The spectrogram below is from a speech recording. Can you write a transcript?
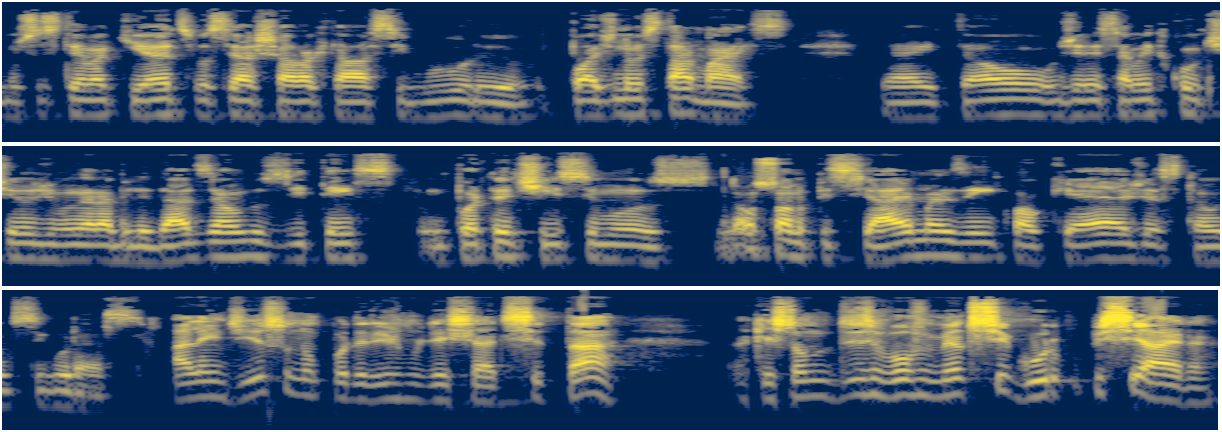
um sistema que antes você achava que estava seguro pode não estar mais. Né? Então, o gerenciamento contínuo de vulnerabilidades é um dos itens importantíssimos, não só no PCI, mas em qualquer gestão de segurança. Além disso, não poderíamos deixar de citar a questão do desenvolvimento seguro para o PCI, né?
